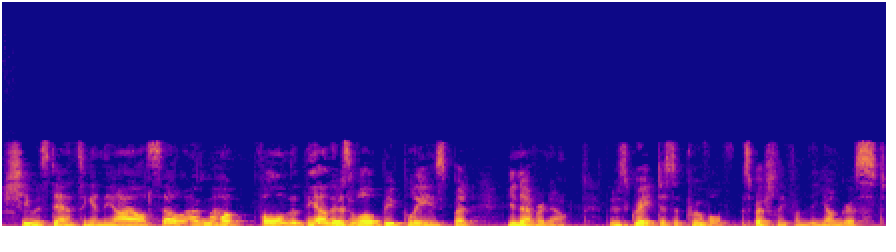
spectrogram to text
she was dancing in the aisle. So I'm hopeful that the others will be pleased, but you never know. There's great disapproval, especially from the youngest.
